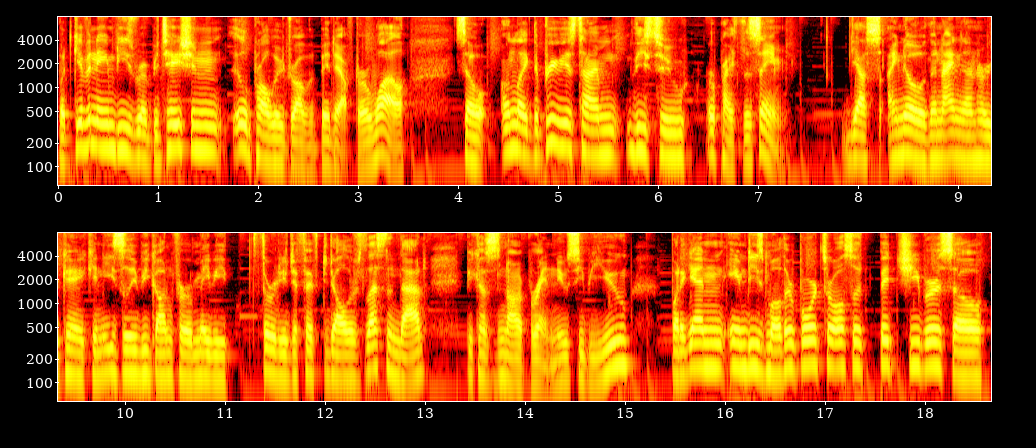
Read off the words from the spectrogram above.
but given AMD's reputation, it'll probably drop a bit after a while. So unlike the previous time, these two are priced the same. Yes, I know the 9900K can easily be gone for maybe 30 to $50 less than that, because it's not a brand new CPU, but again, AMD's motherboards are also a bit cheaper, so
